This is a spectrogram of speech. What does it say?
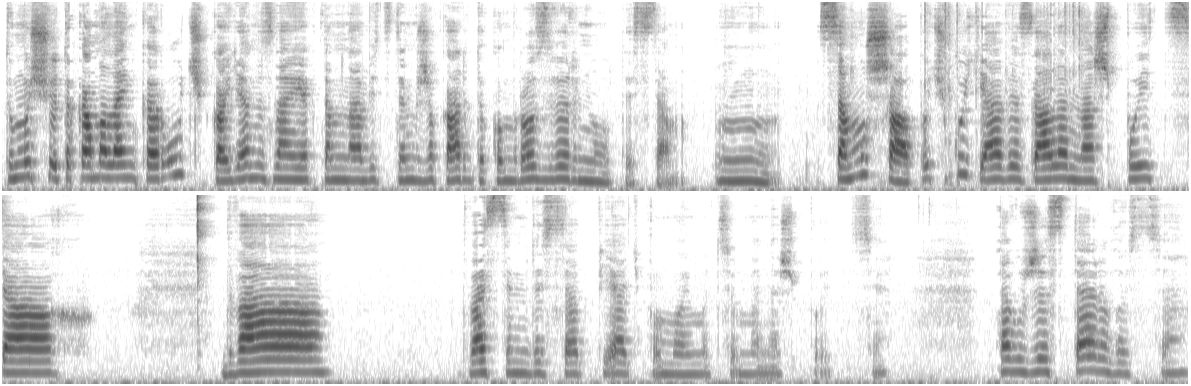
Тому що така маленька ручка, я не знаю, як там навіть з тим жакардиком розвернутися. Саму шапочку я в'язала на шпицях 2, 2,75, по-моєму, це в мене шпиці. Так вже стерлося.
